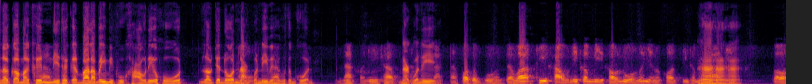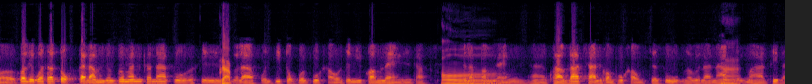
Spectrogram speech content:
แล้วก็มาขึ้นครับนี่ถ้าเกิดว่าเราไม่มีภูเขานี่โอ้โหเราจะโดนหนักกว่านี้ไหมครับคุณสมควรหนักกว่านี้ครับหนักกว่านี้หพอสมควรแต่ว่าที่เขานี่ก็มีเขาหลวงก็อย่างนครศรีธรรมฮ่าราชฮ่านี่ฮ่า ก็ก็เรียกว่าถ้าตกกระหน่ำตรงนั้นก็น่ากลัวก็คือ ครับเวลาฝนที่ตกบนภูเขาจะมีความแรงนะครับอ๋อเวลาความแรงอ่าความลาดชันของภูเขาจะสูง แล้วเวลาน้ำอ่าลงมาที่ไหล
